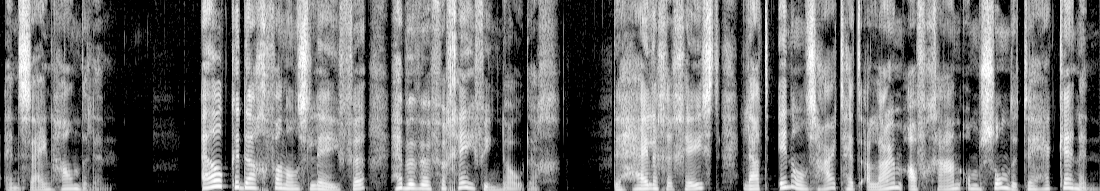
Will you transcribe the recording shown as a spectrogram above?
en Zijn handelen. Elke dag van ons leven hebben we vergeving nodig. De Heilige Geest laat in ons hart het alarm afgaan om zonde te herkennen.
